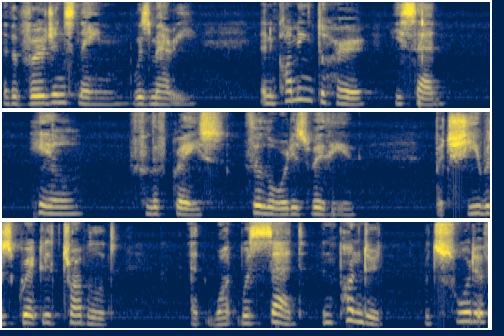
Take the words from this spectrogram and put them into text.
and the virgin's name was Mary. And coming to her, he said, Hail, full of grace, the Lord is with you. But she was greatly troubled at what was said and pondered what sort of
